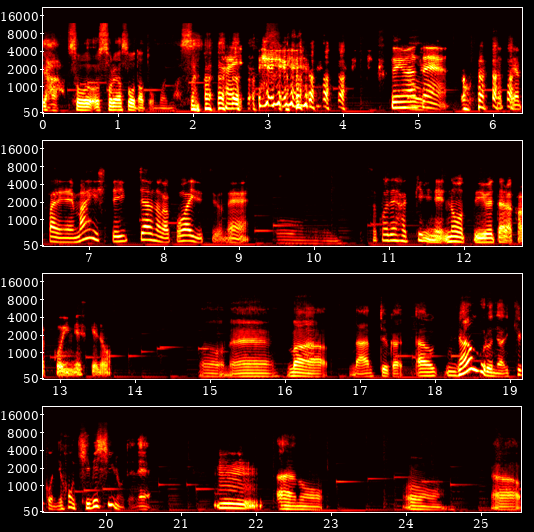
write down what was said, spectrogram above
いやそうそれはそうだと思いますはい。すいません。ちょっとやっぱりね、麻痺していっちゃうのが怖いですよね。うんそこではっきりね、ノーって言えたらかっこいいんですけど。そうね。まあ、なんていうか、あの、ギャンブルには結構日本厳しいのでね、うん。あの、うん、あ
